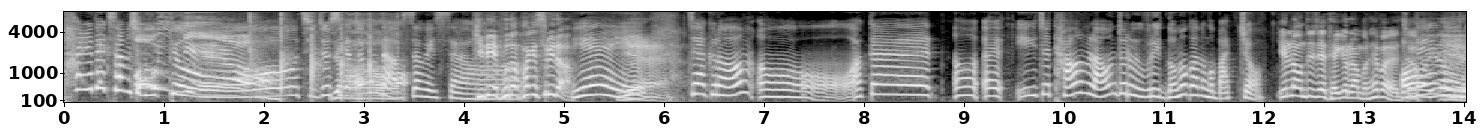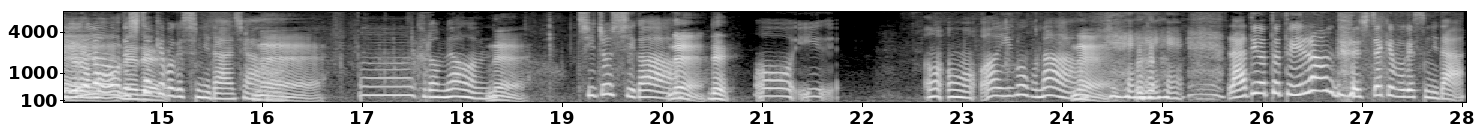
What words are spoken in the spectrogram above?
835표. 오, 지조 씨가 야. 조금 더 앞서고 있어요. 기대에 보답하겠습니다. 예, 예. 예. 자, 그럼 어 아까 어 에, 이제 다음 라운드로 우리 넘어가는 거 맞죠? 1라운드 이제 대결을 한번 해 봐야죠. 아, 네, 네, 네. 1라운드 시작해 보겠습니다. 자, 네. 음 그러면 네. 지조 씨가 네. 네. 어 이 어, 어, 아, 이거구나. 네. 라디오 토토 1라운드 시작해 보겠습니다.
